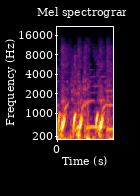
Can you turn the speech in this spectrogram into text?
you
